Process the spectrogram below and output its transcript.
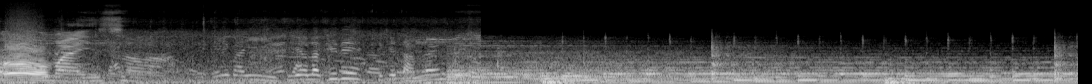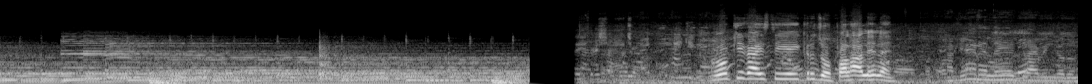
oh my तुझ्या लक्ष दे तिथे थांबला आणि ओके गाईस ते इकडे झोपायला आलेला आहे. ड्रायव्हिंग करून.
